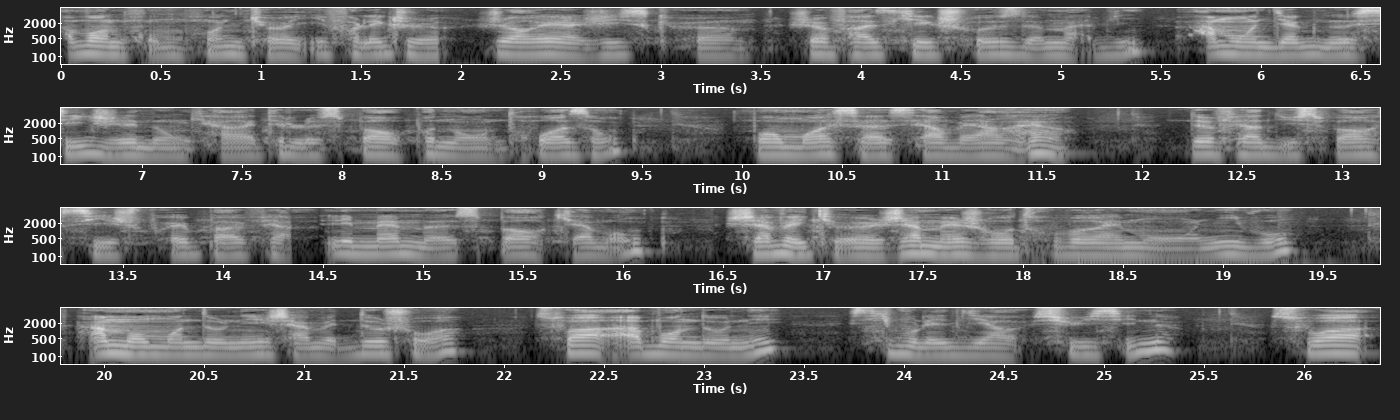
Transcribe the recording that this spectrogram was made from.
avant de comprendre qu'il fallait que je, je, réagisse, que je fasse quelque chose de ma vie. À mon diagnostic, j'ai donc arrêté le sport pendant trois ans. Pour moi, ça servait à rien de faire du sport si je ne pouvais pas faire les mêmes sports qu'avant. Je savais que jamais je retrouverais mon niveau. À un moment donné, j'avais deux choix. Soit abandonner, ce qui voulait dire suicide, soit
